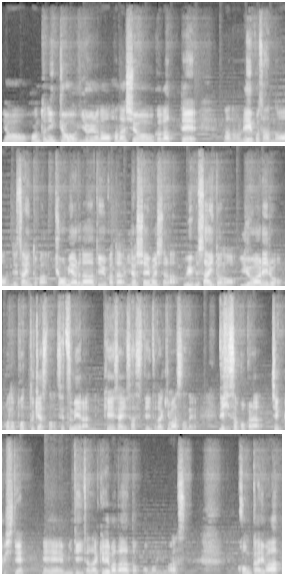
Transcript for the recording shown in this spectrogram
や、本当に今日いろいろなお話を伺って、あの、玲子さんのデザインとか興味あるなという方いらっしゃいましたら、ウェブサイトの URL をこのポッドキャストの説明欄に掲載させていただきますので、ぜひそこからチェックして、えー見ていただければなと思います。今回は、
